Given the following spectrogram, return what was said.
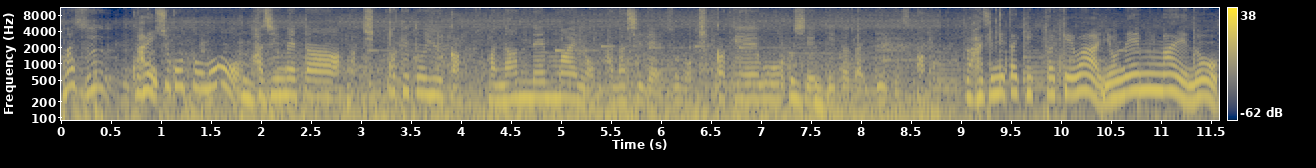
まずこの仕事を始めた、まあ、きっかけというか、まあ、何年前の話でそのきっかけを教えていただいていいですか、始めたきっかけは4年前の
